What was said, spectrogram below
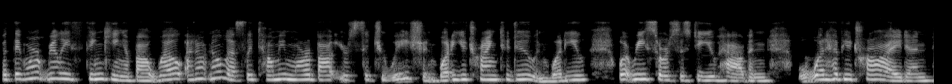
but they weren't really thinking about, well, I don't know, Leslie, tell me more about your situation. What are you trying to do? And what do you what resources do you have? And what have you tried? And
